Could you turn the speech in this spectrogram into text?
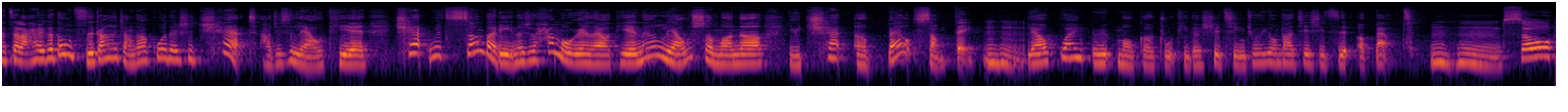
那再来还有一个动词，刚刚讲到过的是 chat，好，就是聊天。Chat with somebody，那就是和某人聊天。那要聊什么呢？You chat about something，嗯哼，聊关于某个主题的事情，就会用到介系词 about。 So,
